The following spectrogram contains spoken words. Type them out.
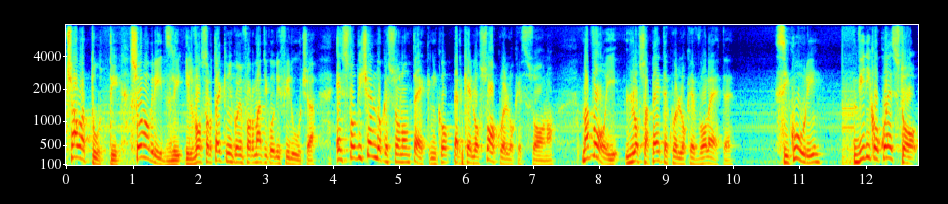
Ciao a tutti, sono Grizzly, il vostro tecnico informatico di fiducia, e sto dicendo che sono un tecnico perché lo so quello che sono. Ma voi lo sapete quello che volete? Sicuri? Vi dico questo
